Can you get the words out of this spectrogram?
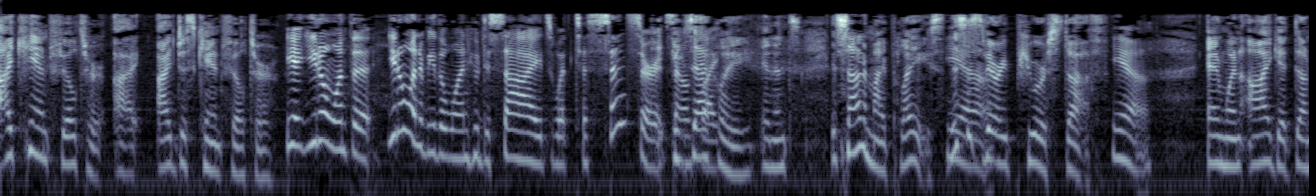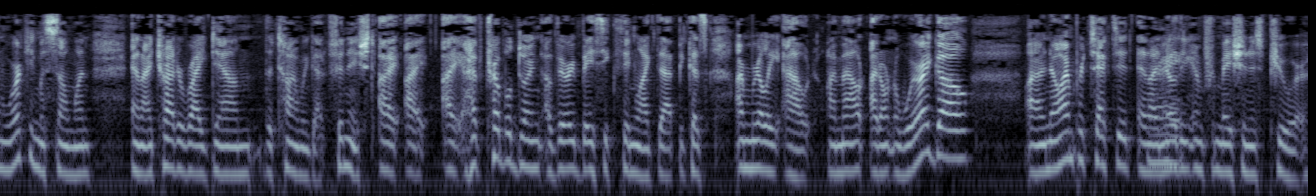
I can't filter. I I just can't filter. Yeah, you don't want the you don't want to be the one who decides what to censor. It sounds like. exactly, and it's it's not in my place. This Yeah. is very pure stuff. Yeah. And when I get done working with someone and I try to write down the time we got finished, I, I, I have trouble doing a very basic thing like that because I'm really out. I'm out. I don't know where I go. I know I'm protected and I know the information is pure.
